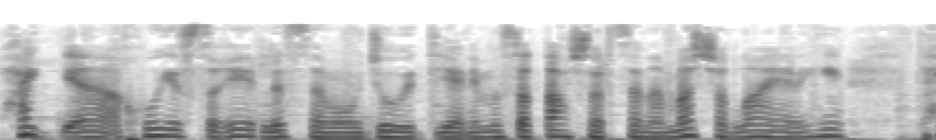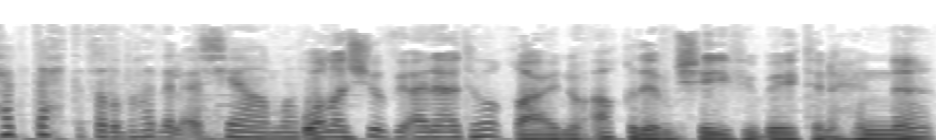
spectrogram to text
حق أخوي الصغير لسه موجود يعني من 16 سنة. ما شاء الله يعني هي تحب تحتفظ بهذه الأشياء مرة. والله شوفي أنا أتوقع إنه أقدم شيء في بيتنا إحنا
